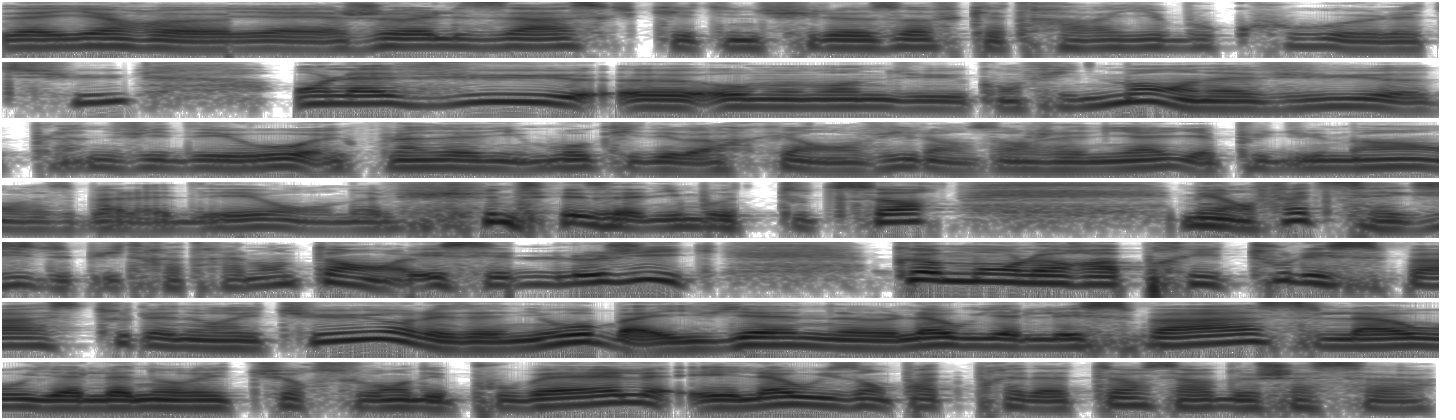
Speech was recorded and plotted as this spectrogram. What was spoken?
D'ailleurs, euh, il y a Joël Zask, qui est une philosophe qui a travaillé beaucoup euh, là-dessus. On l'a vu au moment du confinement, on a vu plein de vidéos avec plein d'animaux qui débarquaient en ville en disant génial, il n'y a plus d'humains, on va se balader, on a vu des animaux de toutes sortes. Mais en fait, ça existe depuis très très longtemps. Et c'est logique. Comme on leur a pris tout l'espace, toute la nourriture, les animaux, bah, ils viennent là où il y a de l'espace, là où il y a de la nourriture, souvent des poubelles, et là où ils n'ont pas de prédateurs, c'est-à-dire de chasseurs.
